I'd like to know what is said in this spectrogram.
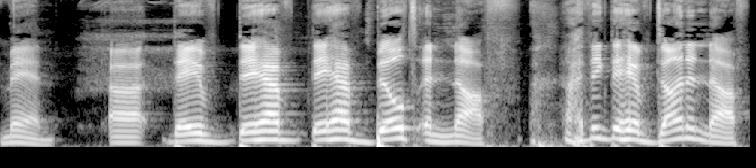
man, uh, they've they have they have built enough. I think they have done enough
